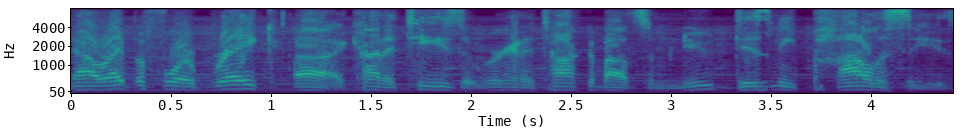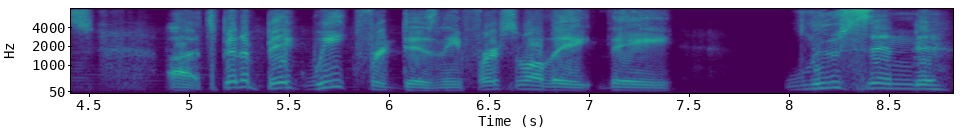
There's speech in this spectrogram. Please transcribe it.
Now, right before break, uh, I kind of teased that we're going to talk about some new Disney policies. Uh, it's been a big week for Disney. First of all, they they loosened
